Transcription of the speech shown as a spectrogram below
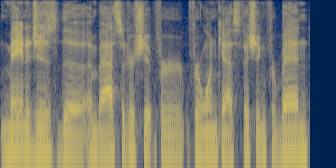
manages the ambassadorship for for One Cast Fishing for Ben,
